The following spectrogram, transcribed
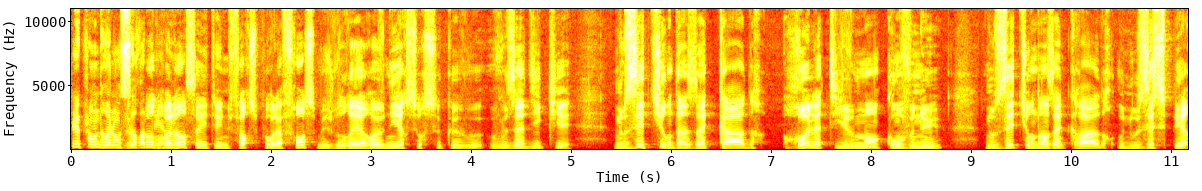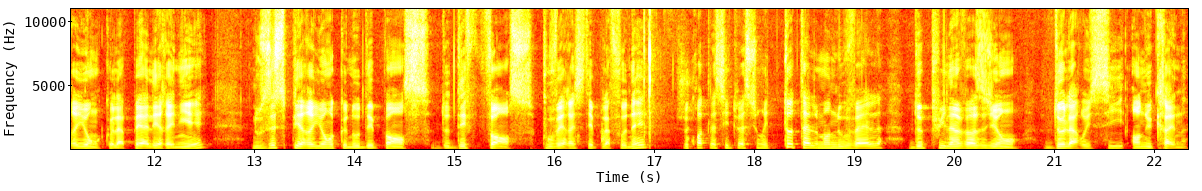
le plan de relance Le plan européen. de relance a été une force pour la France, mais je voudrais revenir sur ce que vous, vous indiquiez. Nous étions dans un cadre relativement convenu, nous étions dans un cadre où nous espérions que la paix allait régner, nous espérions que nos dépenses de défense pouvaient rester plafonnées. Je crois que la situation est totalement nouvelle depuis l'invasion de la Russie en Ukraine.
